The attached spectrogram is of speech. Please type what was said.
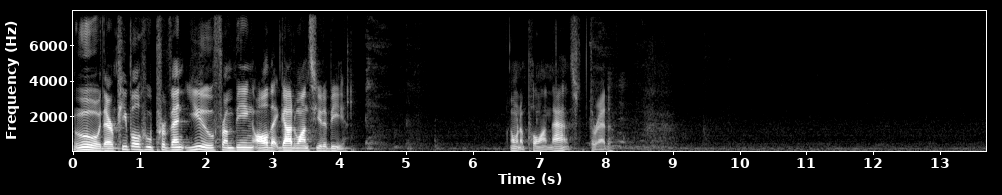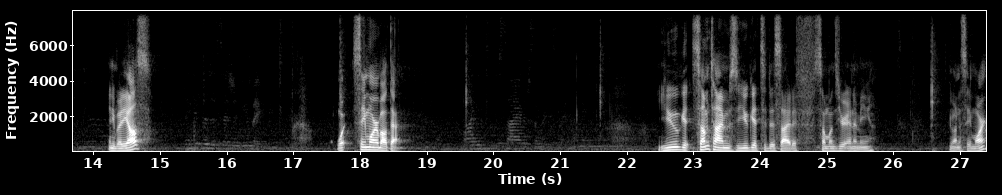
Ooh, there are people who prevent you from being all that God wants you to be. I want to pull on that thread. Anybody else? What? Say more about that. You get sometimes you get to decide if someone's your enemy. You want to say more?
